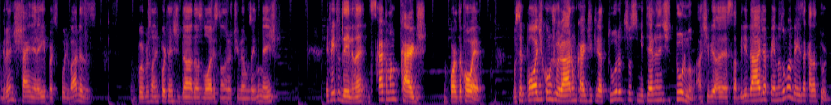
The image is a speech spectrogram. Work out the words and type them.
grande Shiner aí, participou de várias por personagem importante da, das lores que nós já tivemos aí no Magic. Efeito dele, né? Descarta uma card, não importa qual é. Você pode conjurar um card de criatura do seu cemitério neste turno. Ative essa habilidade apenas uma vez a cada turno.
